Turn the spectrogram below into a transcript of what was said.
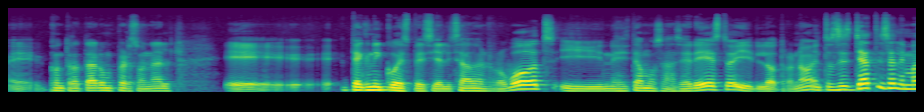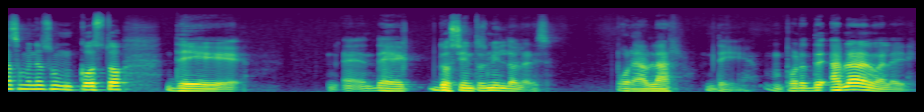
eh, contratar un personal eh, técnico especializado en robots y necesitamos hacer esto y lo otro, ¿no? Entonces ya te sale más o menos un costo de, eh, de 200 mil dólares por hablar de, por hablar algo al aire.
